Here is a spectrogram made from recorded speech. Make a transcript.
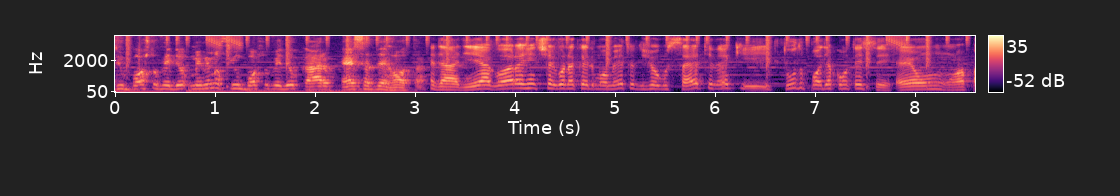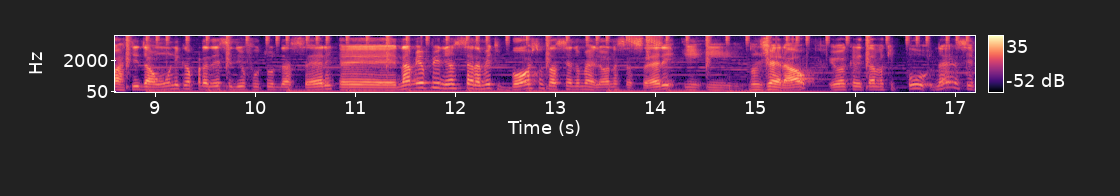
e o Boston vendeu, mesmo assim o Boston vendeu caro essa derrota. Verdade. E agora a gente chegou naquele momento de jogo 7, né, que tudo pode acontecer. É um, uma partida única para decidir o futuro da série. É, na minha opinião, sinceramente, Boston está sendo melhor nessa série, e, e, no geral. Eu acreditava que, por, né, se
